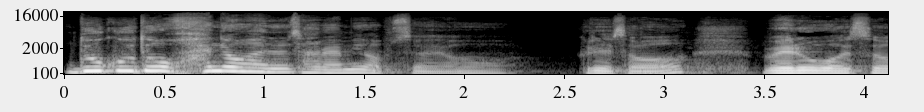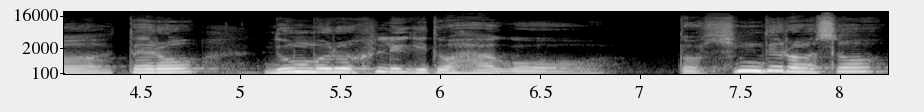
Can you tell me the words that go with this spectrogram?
누구도 환영하는 사람이 없어요. 그래서 외로워서 때로 눈물을 흘리기도 하고 또 힘들어서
